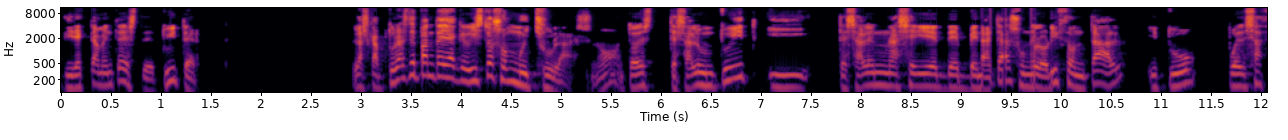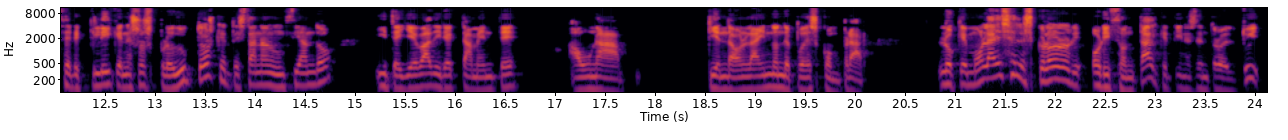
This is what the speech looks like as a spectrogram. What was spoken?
directamente desde Twitter. Las capturas de pantalla que he visto son muy chulas, ¿no? Entonces te sale un tweet y te salen una serie de ventanitas, un horizontal, y tú puedes hacer clic en esos productos que te están anunciando y te lleva directamente a una tienda online donde puedes comprar. Lo que mola es el scroll horizontal que tienes dentro del tweet.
